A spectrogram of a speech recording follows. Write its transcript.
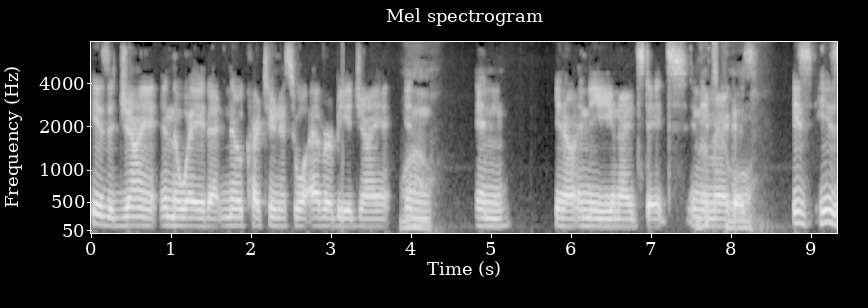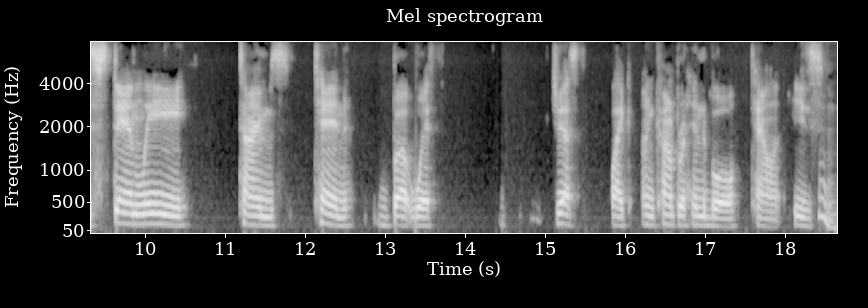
he is a giant in the way that no cartoonist will ever be a giant Wow. in in you know in the United States in That's the Americas. cool. He's he's Stan Lee times ten, but with just like uncomprehendable talent. He's hmm.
